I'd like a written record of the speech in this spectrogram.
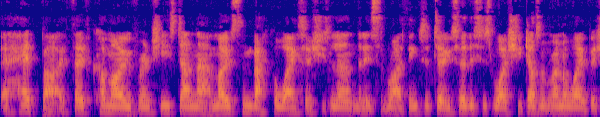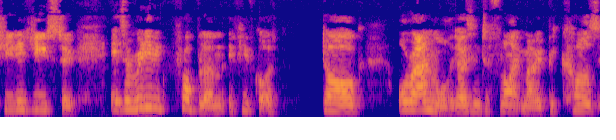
a headbutt if they've come over and she's done that. Most of them back away, so she's learned that it's the right thing to do. So this is why she doesn't run away, but she is used to. It's a really big problem if you've got a dog or animal that goes into flight mode because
